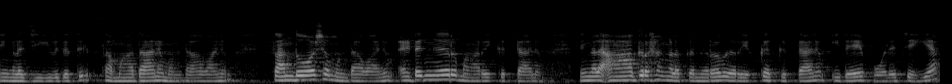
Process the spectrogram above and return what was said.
നിങ്ങളുടെ ജീവിതത്തിൽ സമാധാനമുണ്ടാവാനും സന്തോഷമുണ്ടാവാനും എടങ്ങേറ് മാറി കിട്ടാനും നിങ്ങളെ ആഗ്രഹങ്ങളൊക്കെ നിറവേറിയൊക്കെ കിട്ടാനും ഇതേപോലെ ചെയ്യുക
